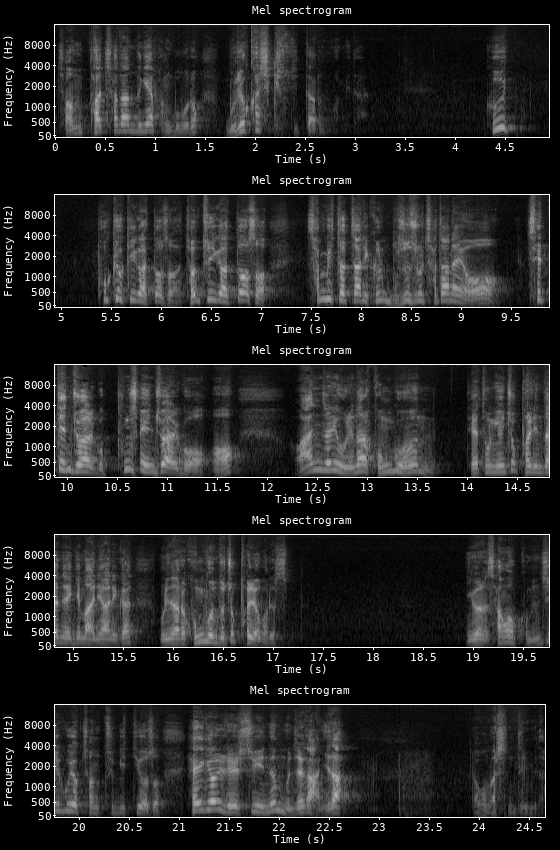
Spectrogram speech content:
전파 차단 등의 방법으로 무력화시킬 수 있다는 겁니다. 그 폭격기가 떠서 전투기가 떠서 3m짜리 그걸 무슨 수를 찾아내요. 셋대인 줄 알고 풍선인 줄 알고 어? 완전히 우리나라 공군 대통령이 쪽팔린다는 얘기 많이 하니까 우리나라 공군도 쪽팔려 버렸습니다. 이거는 상호 금지구역 전투기 띄워서 해결될 수 있는 문제가 아니다. 라고 말씀드립니다.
